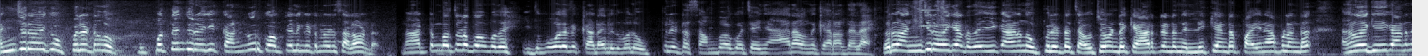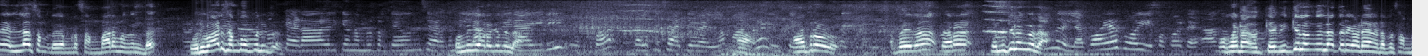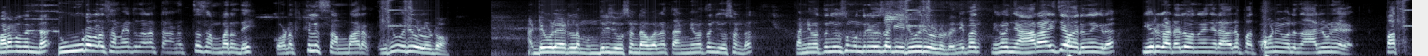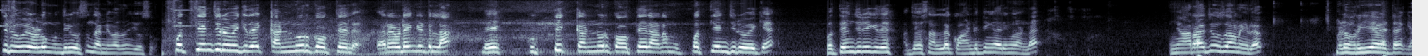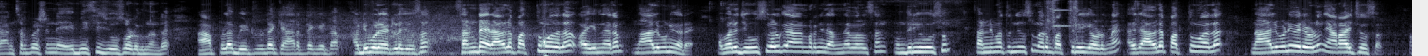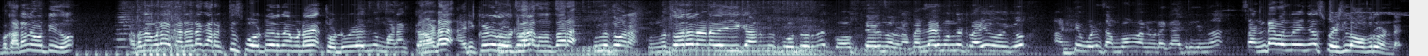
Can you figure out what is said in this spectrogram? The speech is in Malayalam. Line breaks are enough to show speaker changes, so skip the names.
അഞ്ച് രൂപയ്ക്ക് ഉപ്പിലിട്ടതും മുപ്പത്തഞ്ച് രൂപയ്ക്ക് കണ്ണൂർ കോക്ടെയിലും കിട്ടുന്ന ഒരു സ്ഥലമുണ്ട്. നാട്ടിൻപുറത്തൂടെ പോകുമ്പോൾ ഇതുപോലെ ഒരു കടയിൽ ഇതുപോലെ ഉപ്പിലിട്ട സംഭവമൊക്കെ വെച്ച് കഴിഞ്ഞാൽ ആരാ ഒന്ന് കയറാത്തല്ലേ ഒരു അഞ്ച് രൂപയ്ക്കാട്ടത് ഈ കാണുന്ന ഉപ്പിലിട്ട ചവച്ചുണ്ട് ക്യാരറ്റ് ഉണ്ട് നെല്ലിക്ക ഉണ്ട് പൈനാപ്പിൾ ഉണ്ട്. അങ്ങനെ നോക്കി ഈ കാണുന്ന എല്ലാ സംഭവം നമ്മുടെ സംഭാരം വന്നിട്ടുണ്ട്. ഒരുപാട് സംഭവം ഉപ്പിലിട്ട്.
ഒന്നും ചേർക്കുന്നില്ല. മാത്രമേ
ഉള്ളൂ. അപ്പോൾ ഇത് വേറെ കെമിക്കലൊന്നുമില്ല.
പൊക്കോട്ടെ.
ഒന്നും ഇല്ലാത്തൊരു കടയാണ് അപ്പൊ സംഭാരം വന്നിട്ടുണ്ട്. ചൂടുള്ള സമയത്ത് നല്ല തണുത്ത സംഭാരം. ദേ കുടത്തിൽ സംഭാരം. ഇരുപത് ഉള്ളൂ കേട്ടോ. അടിപൊളിയായിട്ടുള്ള മുന്തിരി ജ്യൂസ് ഉണ്ട്. അതുപോലെ തണ്ണിമത്തം ജ്യൂസ് ഉണ്ട്. തണ്ണിമത്തം ജ്യൂസ് മുന്തിരി ജ്യൂസ് ഒക്കെ ഇരുപത് ഉള്ളൂ ഇനിയിപ്പോൾ നിങ്ങൾ ഞായറാഴ്ച വരുന്നെങ്കിൽ ഈ ഒരു കടയിൽ വന്നു കഴിഞ്ഞാൽ രാവിലെ പത്ത് മണി മുതൽ നാല് മണി വരെ പത്ത് രൂപയുള്ളൂ മുന്തിരി ജ്യൂസും തണ്ണിമത്തം ജ്യൂസും മുപ്പത്തിയഞ്ച് രൂപയ്ക്ക് ഇതേ കണ്ണൂർ കോക്ടെയിൽ വേറെ എവിടെയും കിട്ടില്ല. ദേ കുട്ടി കണ്ണൂർ കോക്ടെയിലാണ് മുപ്പത്തിയഞ്ച് രൂപയ്ക്ക് മുപ്പത്തിയഞ്ച് രൂപയ്ക്ക് ഇതേ അത്യാവശ്യം നല്ല ക്വാണ്ടിറ്റിയും കാര്യങ്ങളുണ്ട്. ഞായറാഴ്ച ദിവസമാണെങ്കിൽ ഇവിടെ ഫ്രീ ആയിട്ട് cancer patient A B C juice കൊടുക്കുന്നുണ്ട്. ആപ്പിൾ ബീട്രൂട്ട് ക്യാരറ്റ് ഒക്കെ ഇട്ട അടിപൊളിയായിട്ടുള്ള ജ്യൂസ് സൺഡേ രാവിലെ പത്ത് മുതൽ വൈകുന്നേരം നാല് മണി വരെ. അതുപോലെ ജ്യൂസുകൾക്ക് ഞാൻ പറഞ്ഞില്ല അന്നേ ദിവസം മുന്തിരി ജ്യൂസും തണ്ണിമത്തൻ ജ്യൂസും വെറും പത്ത് രൂപയ്ക്ക് കൊടുക്കണേ. അത് രാവിലെ പത്ത് മുതൽ നാല് മണി വരെ ഉള്ളൂ ഞായറാഴ്ച ദിവസം. അപ്പോൾ കട നോട്ട് ചെയ്തോ. അപ്പോൾ നമ്മുടെ കടയുടെ കറക്റ്റ് സ്പോട്ട് വരുന്നത് നമ്മുടെ തൊടുപുഴയിൽ നിന്ന് മണക്കാട് അരിക്കുഴ റോഡിൽ
കുന്നത്തോറ
കുന്നത്തോറ കുന്നത്തോറയിലാണ് ഈ കാണുന്ന സ്പോട്ട് വരുന്നത്. കോക്ടെയിൽ എന്ന് പറയുന്നത്. അപ്പൊ എല്ലാവരും ഒന്ന് ട്രൈ നോക്കിയോ അടിപൊളി സംഭവങ്ങളാണ് ഇവിടെ കാത്തിരിക്കുന്നത്. സൺഡേ വന്നു കഴിഞ്ഞാൽ സ്പെഷ്യൽ ഓഫറും ഉണ്ട്.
